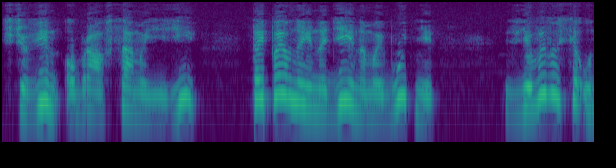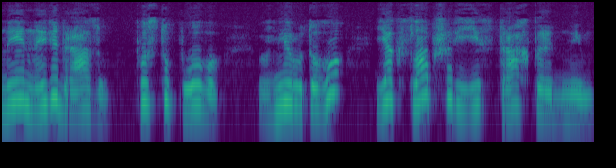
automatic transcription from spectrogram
що він обрав саме її, та й певної надії на майбутнє, з'явилося у неї не відразу, поступово, в міру того, як слабшав її страх перед ним,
